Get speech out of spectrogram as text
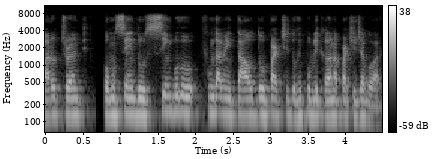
para o Trump como sendo o símbolo fundamental do Partido Republicano a partir de agora.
